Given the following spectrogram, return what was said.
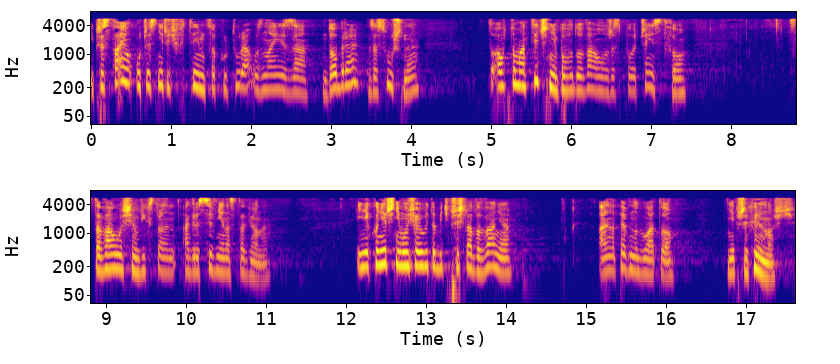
i przestają uczestniczyć w tym, co kultura uznaje za dobre, za słuszne, to automatycznie powodowało, że społeczeństwo stawało się w ich stronę agresywnie nastawione. I niekoniecznie musiałyby to być prześladowania, ale na pewno była to nieprzychylność.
